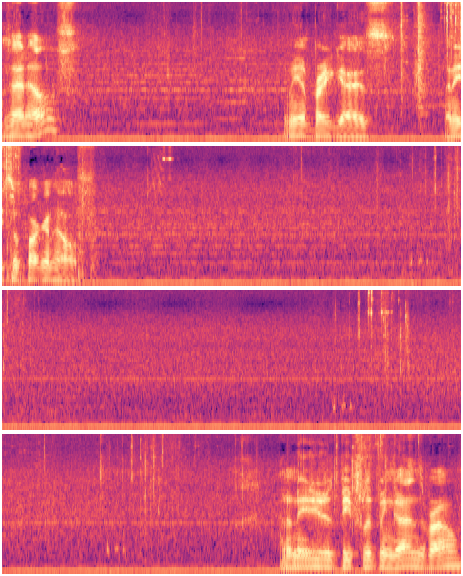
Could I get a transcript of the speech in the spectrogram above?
Is that health? Give me a break, guys. I need some fucking health. I don't need you to be flipping guns, bro.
